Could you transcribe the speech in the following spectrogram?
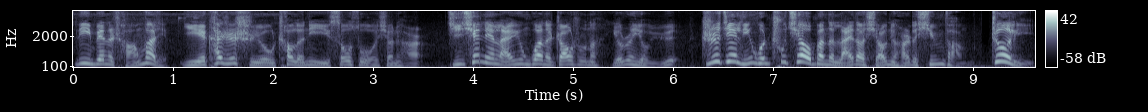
另一边的长发姐也开始使用超能力搜索小女孩，几千年来用惯的招数呢，游刃有余，直接灵魂出窍般的来到小女孩的新房。这里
